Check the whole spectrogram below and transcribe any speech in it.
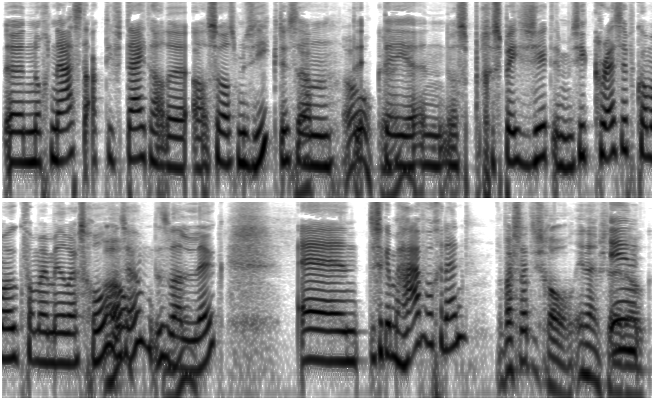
eh, nog naast de activiteit hadden, als, zoals muziek. Dus Ja. dan Oh, deed je een, was gespecialiseerd in muziek. Cresip kwam ook van mijn middelbare school en Oh. zo. Dat is wel Ja. leuk. En dus ik heb mijn HAVO gedaan. Waar staat die school? In Heemstede ook?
